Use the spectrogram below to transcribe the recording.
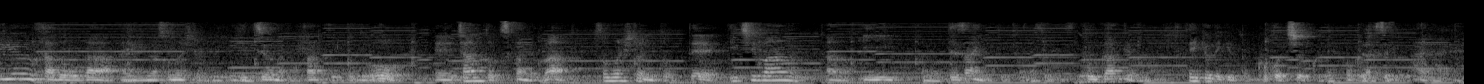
いう波動が、えー今その人に必要なのかっていうことを、えーちゃんとつかめばその人にとって一番あのいいあのデザインっていうかね空間っていうのが提供できると心地よくね暮らせる。はい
